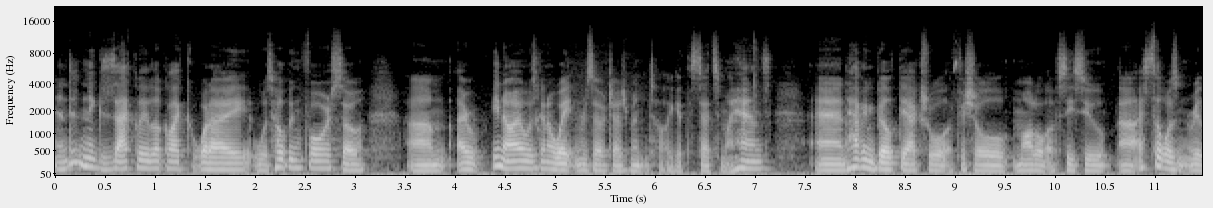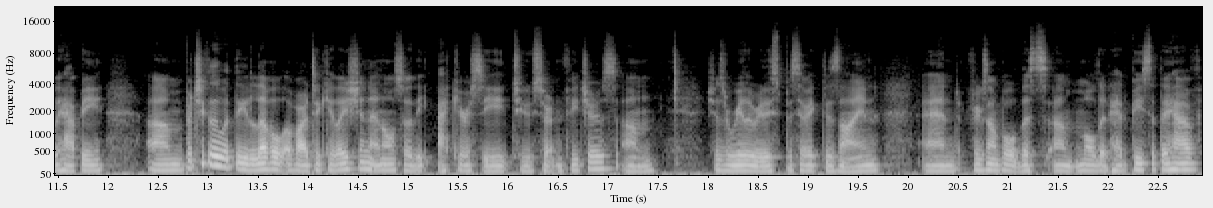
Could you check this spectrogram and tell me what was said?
and didn't exactly look like what I was hoping for. So um, I, you know, I was going to wait and reserve judgment until I get the sets in my hands. And having built the actual official model of Sisu, uh, I still wasn't really happy um, particularly with the level of articulation and also the accuracy to certain features. Um, she has a really, really specific design. And for example, this um, molded headpiece that they have,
